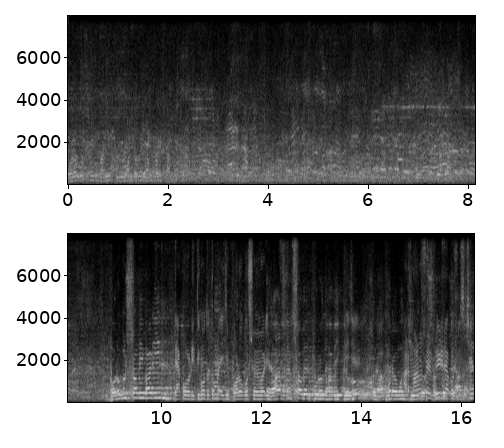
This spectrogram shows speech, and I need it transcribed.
বড় গোস্বামী বাড়ির পুজো মণ্ডপের একবারে সামনে বড় গোস্বামী বাড়ির দেখো রীতিমতো তোমরা এই যে বড় গোস্বামী বাড়ির রাস উৎসবের পুরোধা বিগ্রহ রাধারমন আর মানুষের ভিড় দেখো আসছেন।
